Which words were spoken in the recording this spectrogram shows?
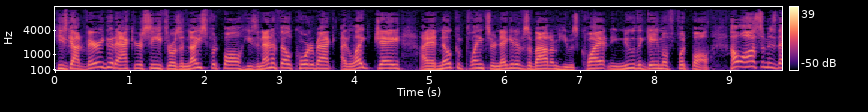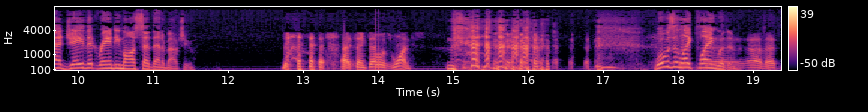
he's got very good accuracy, throws a nice football. He's an NFL quarterback. I like Jay. I had no complaints or negatives about him. He was quiet and he knew the game of football football. How awesome is that, Jay, that Randy Moss said that about you? I think that was once. what was it like playing with him? Uh, that's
